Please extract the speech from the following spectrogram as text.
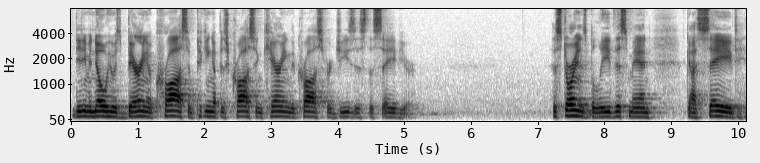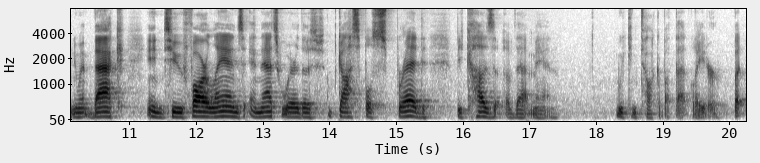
He didn't even know he was bearing a cross and picking up his cross and carrying the cross for Jesus the Savior. Historians believe this man got saved and he went back into far lands, and that's where the gospel spread because of that man. We can talk about that later. But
